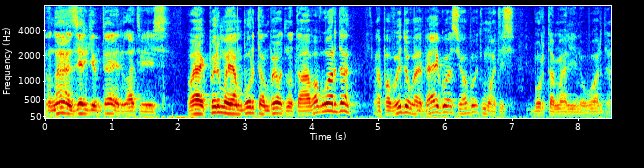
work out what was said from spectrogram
Nu, nē, zirgiem tā ir Latvijas. Vajag pirmajam burtam būt no tāva vārda, a pa vidu vai beigās jābūt motis burtam arī no vārda.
